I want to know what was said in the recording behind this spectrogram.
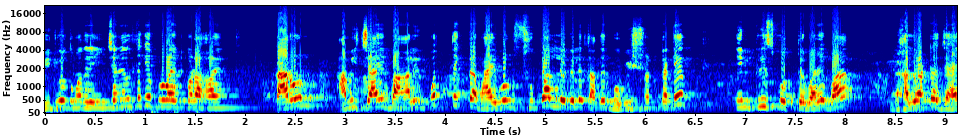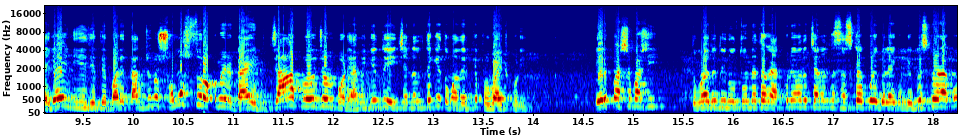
ভিডিও তোমাদের এই চ্যানেল থেকে প্রোভাইড করা হয়। কারণ আমি চাই বাঙালির প্রত্যেকটা ভাই বোন সুপার লেভেলে তাদের ভবিষ্যৎটাকে ইনক্রিজ করতে পারে বা ভালো একটা জায়গায় নিয়ে যেতে পারে। তার জন্য সমস্ত রকমের গাইড যা প্রয়োজন পড়ে, আমি কিন্তু এই চ্যানেল থেকে তোমাদেরকে প্রোভাইড করি। এর পাশাপাশি তোমরা যদি নতুন থাকো, এখনই আমাদের চ্যানেলকে সাবস্ক্রাইব করে বেলাইকনটি প্রেস করে রাখো।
